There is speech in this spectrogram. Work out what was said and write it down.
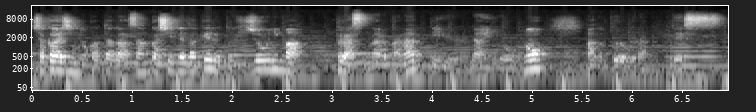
社会人の方が参加していただけると非常にまあプラスになるかなっていう内容のあのプログラムです。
